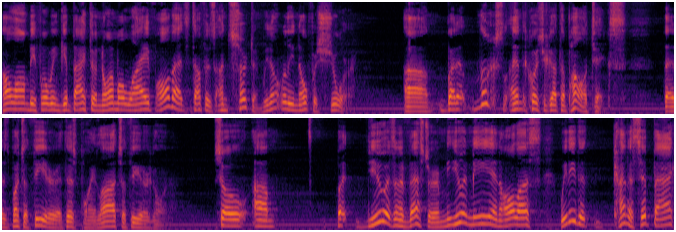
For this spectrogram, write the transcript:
how long before we can get back to normal life, all that stuff is uncertain. We don't really know for sure. Um, but it looks, and of course, you've got the politics there's a bunch of theater at this point, lots of theater going on. So, um, but you as an investor, you and me and all us, we need to kind of sit back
